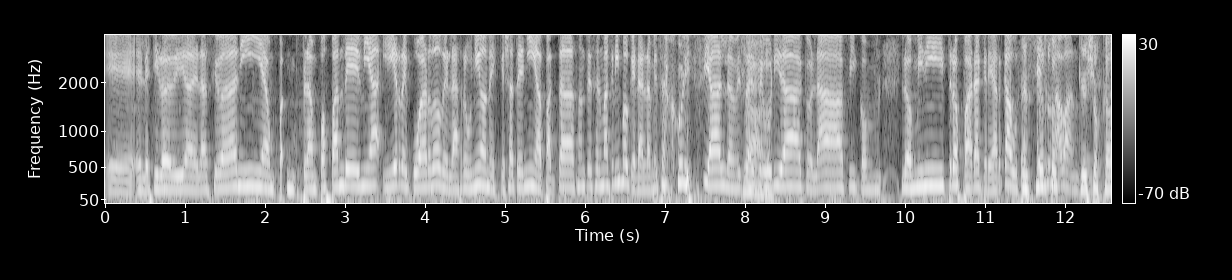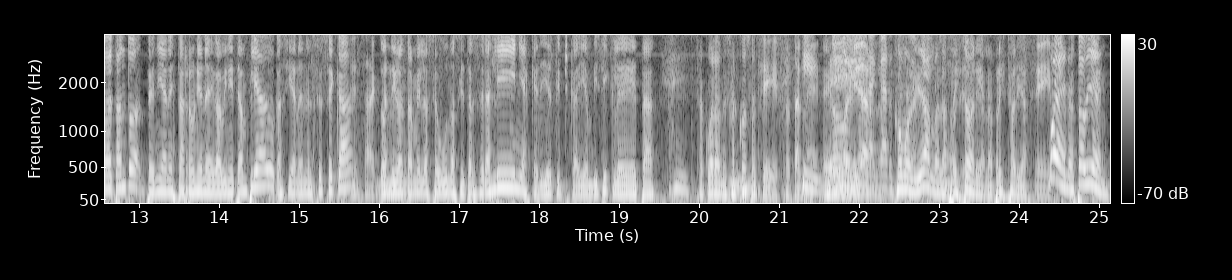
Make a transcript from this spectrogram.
eh, el estilo de vida de la ciudadanía, un, plan post pandemia, y recuerdo de las reuniones que ya tenía pactadas antes el macrismo, que era la mesa judicial, la mesa Claro. de seguridad, con la AFI, con los ministros, para crear causas. Es cierto un avance. que ellos cada tanto tenían estas reuniones de gabinete ampliado que hacían en el CCK, donde iban también las segundas y terceras líneas, que Dietrich caía en bicicleta. ¿Se acuerdan de esas cosas? Sí, totalmente. Sí, ¿Cómo eh, olvidarlo? la cárcel. ¿Cómo olvidarlo? La ¿Cómo prehistoria, la prehistoria. Sí. Bueno, está bien.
